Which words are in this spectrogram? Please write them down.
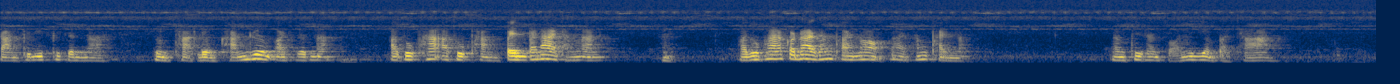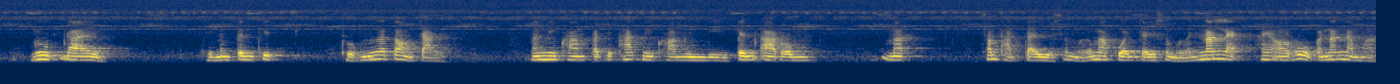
การพินิจพิจารณาเรื่องถาดเรื่องขันเรื่องอาจนะอสุภะอสุพังเป็นไปได้ทั้งนั้นอสุภะก็ได้ทั้งภายนอกได้ทั้งภายในดังที่ท่านสอนนี่เยี่ยมป่าช้ารูปใด ที่มันเป็นที่ถูกเนื้อต้องใจ มันมีความปฏิพัทธ์มีความยินดี เป็นอารมณ์มาสัมผัสใจอยู่เสมอมากวนใจเสมอนั่นแหละ ให้เอารูปอันนั้นนำมา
